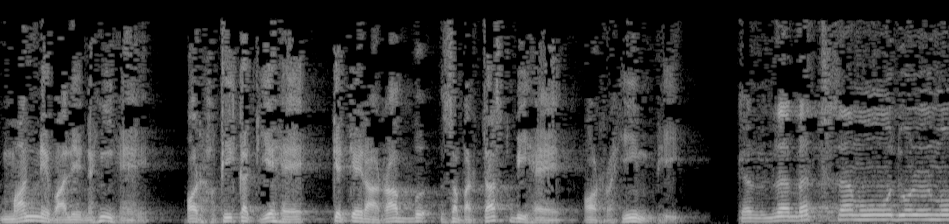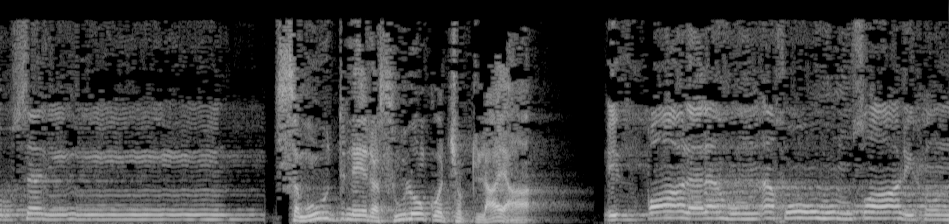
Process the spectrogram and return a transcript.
ماننے والے نہیں ہیں۔ اور حقیقت یہ ہے کہ تیرا رب زبردست بھی ہے اور رحیم بھی۔ كذبت ثمود المرسلين سمود نے رسولوں کو چھٹلایا اذ قال لهم اخوهم صالح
